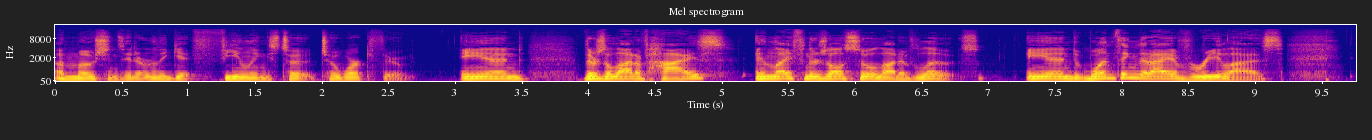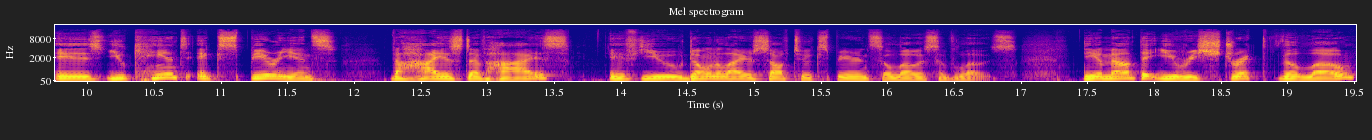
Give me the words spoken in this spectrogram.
emotions, they don't really get feelings to, to work through. And there's a lot of highs in life, and there's also a lot of lows. And one thing that I have realized is you can't experience the highest of highs if you don't allow yourself to experience the lowest of lows. The amount that you restrict the low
